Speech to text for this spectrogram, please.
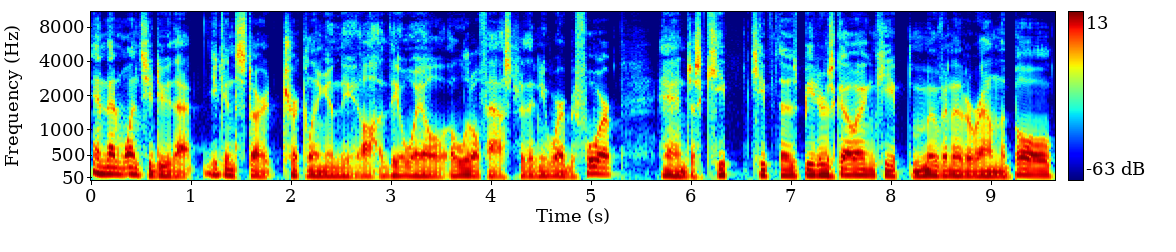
And then once you do that, you can start trickling in the, uh, the oil a little faster than you were before and just keep, keep those beaters going, keep moving it around the bowl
